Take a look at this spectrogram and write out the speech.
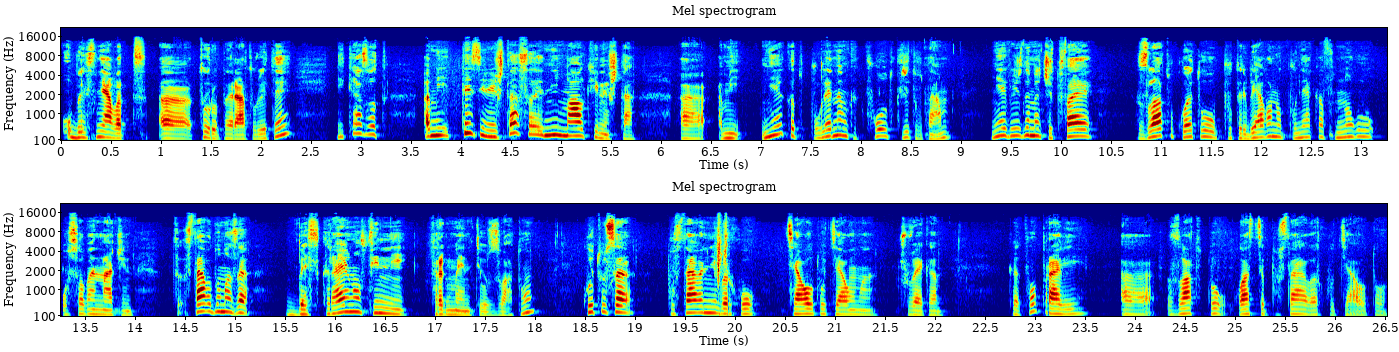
обясняват туроператорите и казват, ами тези неща са едни малки неща. А, ами ние като погледнем какво е открито там, ние виждаме, че това е злато, което е употребявано по някакъв много особен начин. Става дума за безкрайно финни фрагменти от злато, които са поставени върху цялото тяло на човека. Какво прави а, златото, когато се поставя върху тялото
